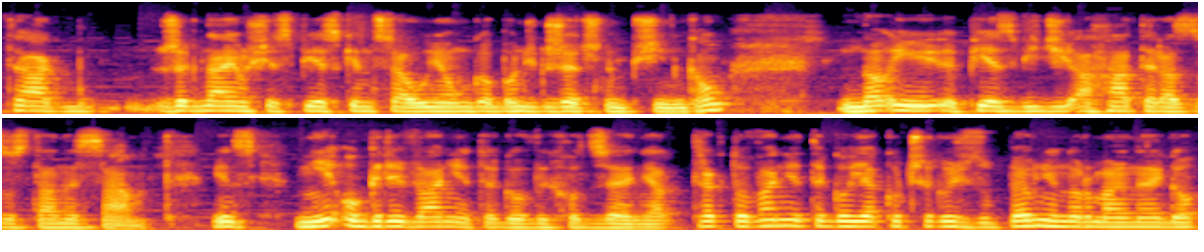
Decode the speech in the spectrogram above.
Tak, żegnają się z pieskiem, całują go bądź grzecznym psinką. No i pies widzi, aha, teraz zostanę sam. Więc nie ogrywanie tego wychodzenia, traktowanie tego jako czegoś zupełnie normalnego,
